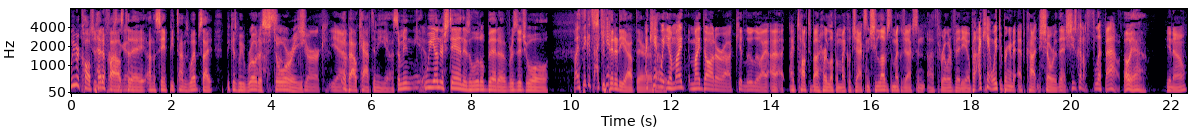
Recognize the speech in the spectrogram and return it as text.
we were called pedophiles today on the St. Pete Times website because we wrote a story jerk. Yeah, about Captain EOS. I mean, we understand there's a little bit of residual But I think it's stupidity out there. I can't wait. it. You know, my my daughter, uh, Kid Lulu. I, I I've talked about her love of Michael Jackson. She loves the Michael Jackson uh, Thriller video. But I can't wait to bring her to Epcot and show her this. She's gonna flip out. Oh yeah. You know,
